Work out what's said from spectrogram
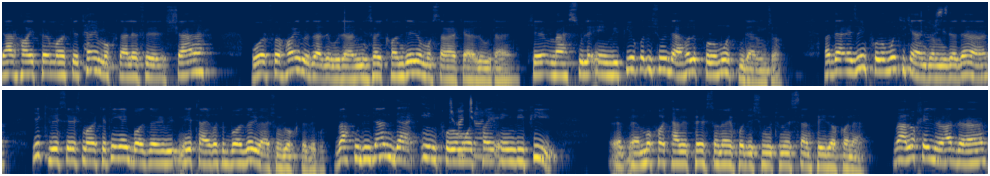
در hyper market های مختلف شهر غرفه هایی رو زده بودن میزهای کاندری رو مستقر کرده بودن که محصول MVP خودشون رو در حال promote بودن اونجا. و در ازای این promote ی که انجام می‌دادن یک research marketing یا بازاری یه تحقیقات بازاری برشون رخ داده بود. و حدودا در این promote های MVP مخاطب persona ی خودشون رو تونستن پیدا کنن. و الان خیلی راحت دارن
